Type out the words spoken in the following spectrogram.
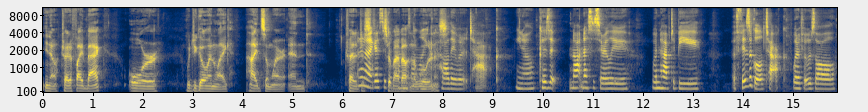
you know, try to fight back, or would you go and like hide somewhere and try to just know. I guess it survive out in the on like wilderness? how they would attack. You know, because it not necessarily wouldn't have to be a physical attack. What if it was all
